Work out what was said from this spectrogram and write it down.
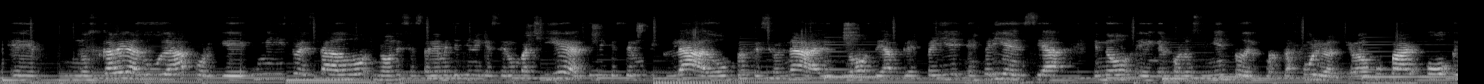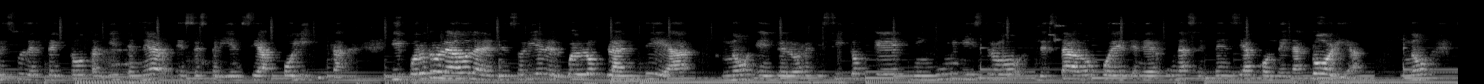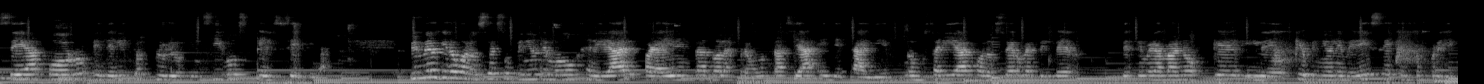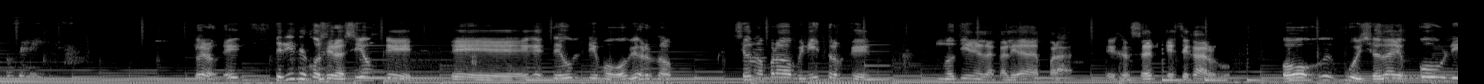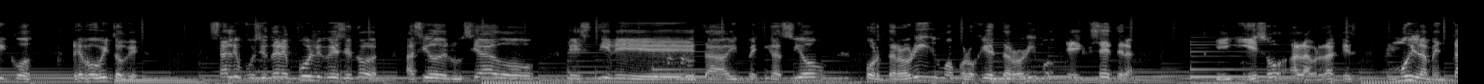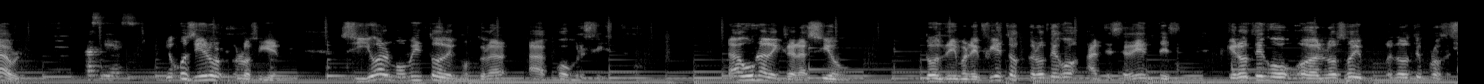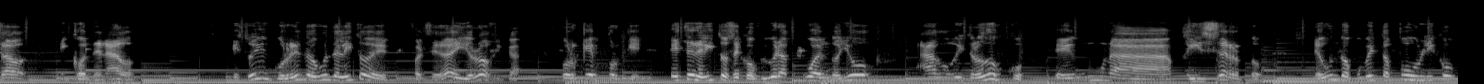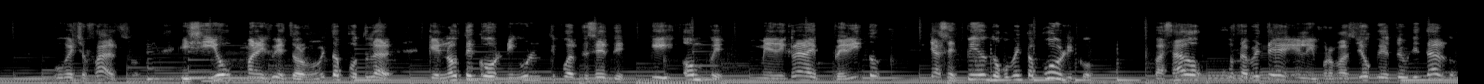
nos cabe la duda porque un ministro de Estado no necesariamente tiene que ser un bachiller, tiene que ser un titulado, un profesional ¿no? de amplia experiencia ¿no? en el conocimiento del portafolio al que va a ocupar o en su defecto también tener esa experiencia política. Y por otro lado, la Defensoría del Pueblo plantea ¿no? entre los requisitos que ningún ministro de Estado puede tener una sentencia condenatoria, ¿no? sea por eh, delitos pluriofensivos, etc. Primero quiero conocer su opinión de modo general para ir entrando a las preguntas ya en detalle. Me gustaría conocer de, primer, de primera mano qué, qué opinión le merece estos proyectos de leyes. Claro, eh, teniendo en consideración que eh, en este último gobierno se han nombrado ministros que no tienen la calidad para ejercer este cargo, o funcionarios públicos, hemos visto que salen funcionarios públicos y dicen todo, ha sido denunciado, es, tiene esta investigación por terrorismo, apología del terrorismo, etcétera. Y, y, eso, a la verdad, que es muy lamentable. Así es. Yo considero lo siguiente: si yo al momento de postular a congresista hago una declaración donde manifiesto que no tengo antecedentes, que no tengo, no soy, no estoy procesado ni condenado, estoy incurriendo en un delito de falsedad ideológica. ¿Por qué? Porque este delito se configura cuando yo hago, introduzco en un inserto de un documento público un hecho falso. Y si yo manifiesto al momento postular que no tengo ningún tipo de antecedente y OMPE me declara perito, ya se expide un documento público basado justamente en la información que yo estoy brindando.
